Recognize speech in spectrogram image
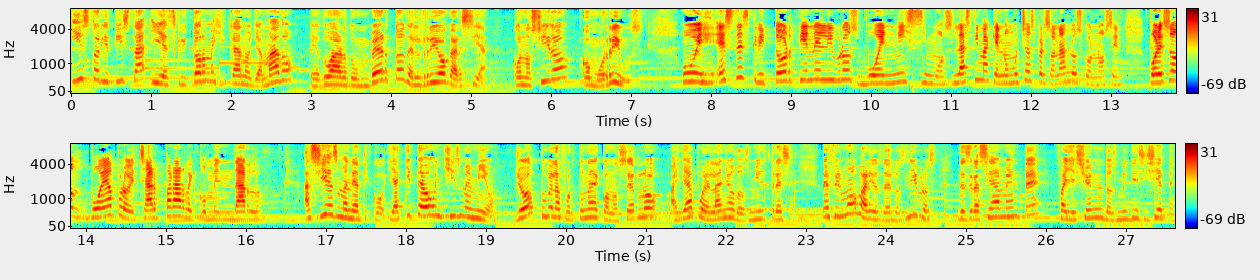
historietista y escritor mexicano llamado Eduardo Humberto del Río García, conocido como Rius. Uy, este escritor tiene libros buenísimos. Lástima que no muchas personas los conocen. Por eso voy a aprovechar para recomendarlo. Así es, maniático, y aquí te va un chisme mío. Yo tuve la fortuna de conocerlo allá por el año 2013. Me firmó varios de los libros. Desgraciadamente, falleció en el 2017.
